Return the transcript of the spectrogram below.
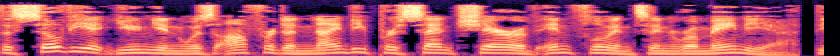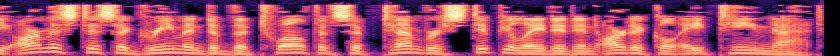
The Soviet Union was offered a 90% share of influence in Romania. The armistice agreement of 12 September stipulated in Article 18 that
